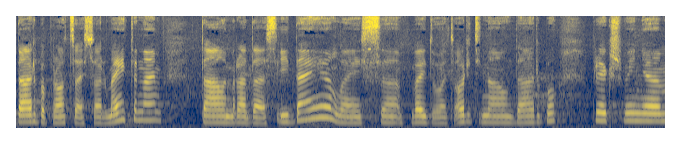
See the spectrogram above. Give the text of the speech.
darba procesu ar meitenēm, Tālim radās ideja, lai es uh, veidotu oriģinālu darbu priekš viņam.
